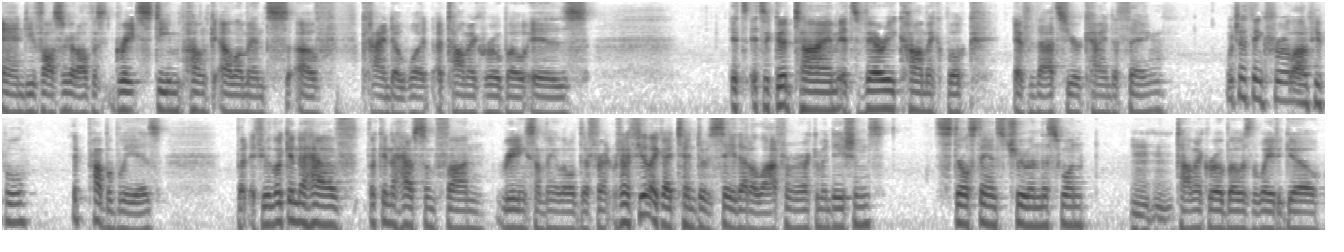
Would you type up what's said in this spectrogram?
and you've also got all this great steampunk elements of kind of what Atomic Robo is. It's it's a good time. It's very comic book if that's your kind of thing, which I think for a lot of people it probably is. But if you're looking to have looking to have some fun reading something a little different, which I feel like I tend to say that a lot from recommendations, still stands true in this one. Mm-hmm. Atomic Robo is the way to go.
